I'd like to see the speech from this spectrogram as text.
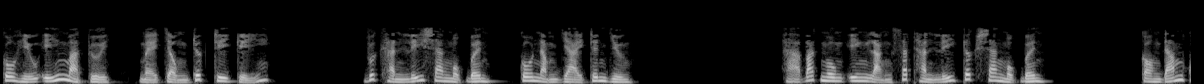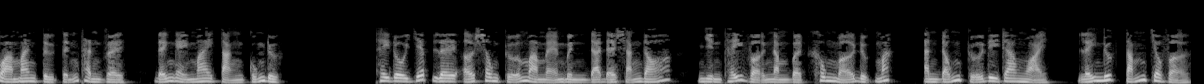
Cô hiểu ý mà cười, mẹ chồng rất tri kỷ. Vứt hành lý sang một bên, cô nằm dài trên giường. Hạ bác ngôn yên lặng xách hành lý cất sang một bên. Còn đám quà mang từ tỉnh thành về, để ngày mai tặng cũng được. Thay đôi dép lê ở sông cửa mà mẹ mình đã để sẵn đó, nhìn thấy vợ nằm bệt không mở được mắt, anh đóng cửa đi ra ngoài, lấy nước tắm cho vợ.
